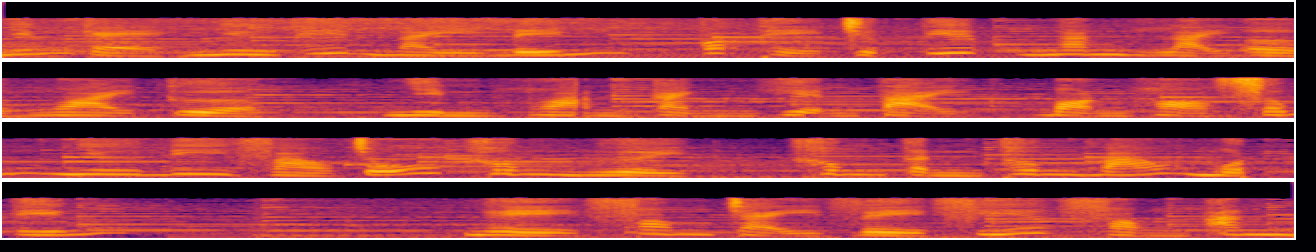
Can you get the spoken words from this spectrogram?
những kẻ như thế này đến có thể trực tiếp ngăn lại ở ngoài cửa. Nhìn hoàn cảnh hiện tại, bọn họ giống như đi vào chỗ không người, Không cần thông báo một tiếng. Nghệ Phong chạy về phía phòng ăn,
